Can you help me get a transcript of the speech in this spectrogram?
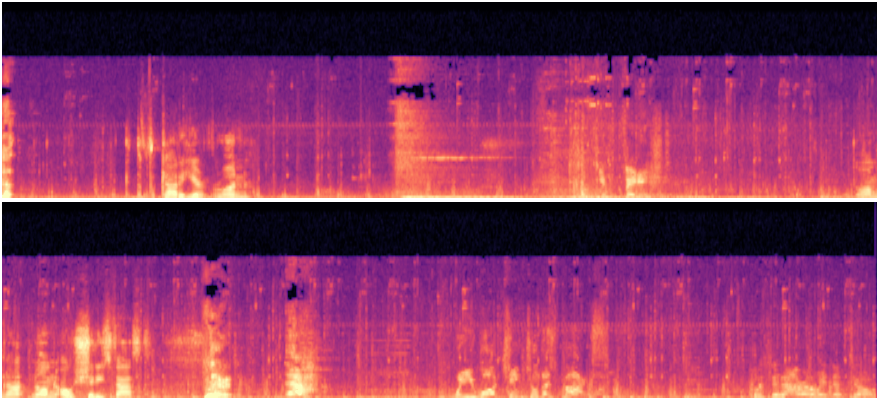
Get the fuck out of here. Run. No, I'm not. No, I'm not. Oh shit, he's fast. We watch each other's backs! Put an arrow in the dog.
